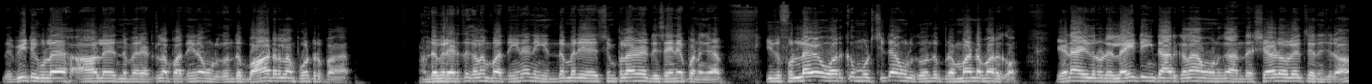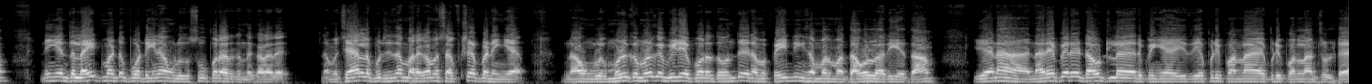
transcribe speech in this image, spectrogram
இந்த வீட்டுக்குள்ளே ஹாலு இந்த மாதிரி இடத்துல பார்த்தீங்கன்னா உங்களுக்கு வந்து பார்டர்லாம் போட்டிருப்பாங்க. அந்த மாதிரி இடத்துக்கெல்லாம் பார்த்தீங்கன்னா நீங்கள் இந்த மாதிரி சிம்பிளான டிசைனே பண்ணுங்கள் இது ஃபுல்லாகவே ஒர்க்கு முடிச்சுட்டு உங்களுக்கு வந்து பிரம்மாண்டமாக இருக்கும். ஏன்னா இதனுடைய லைட்டிங் டார்க்கெல்லாம் உங்களுக்கு அந்த ஷேடோவிலே தெரிஞ்சிடும். நீங்கள் இந்த லைட் மட்டும் போட்டிங்கன்னா உங்களுக்கு சூப்பராக இருக்கும் இந்த கலரு நம்ம சேனலில் பிடிச்சிருந்தா மறக்காமல் சப்ஸ்கிரைப் பண்ணிங்க. நான் உங்களுக்கு முழுக்க முழுக்க வீடியோ போகிறது வந்து நம்ம பெயிண்டிங் சம்மந்தமாக தகவல் அறிய தான் ஏன்னா நிறைய பேர் டவுட்டில் இருப்பீங்க. இது எப்படி பண்ணலாம் எப்படி பண்ணலான்னு சொல்லிட்டு.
